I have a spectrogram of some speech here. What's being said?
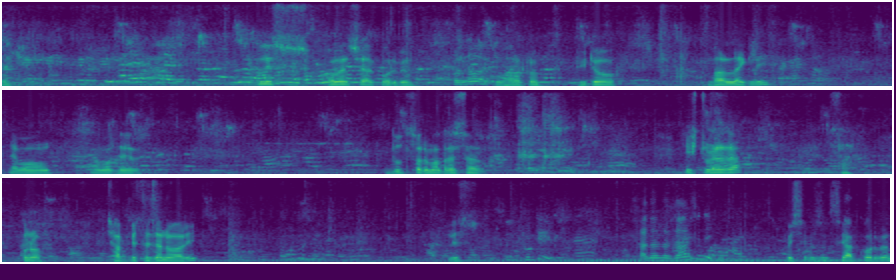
যায় প্লিজ কমেন্ট শেয়ার করবেন। ভালো ভিডিও ভালো লাগলে। এবং আমাদের দুধসর মাদ্রাসার স্টুডেন্টরা কোনো ছাব্বিশে জানুয়ারি। প্লিজ বেশি বেশি শেয়ার করবেন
